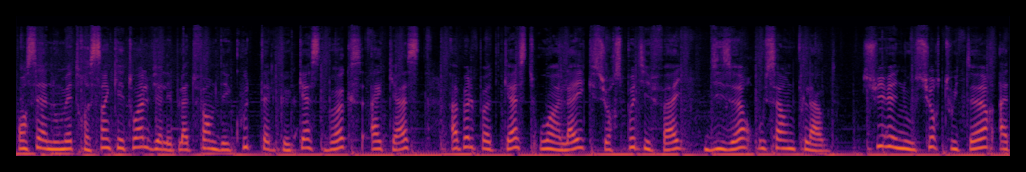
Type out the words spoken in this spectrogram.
Pensez à nous mettre 5 étoiles via les plateformes d'écoute telles que Castbox, Acast, Apple Podcast ou un like sur Spotify, Deezer ou SoundCloud. Suivez-nous sur Twitter at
